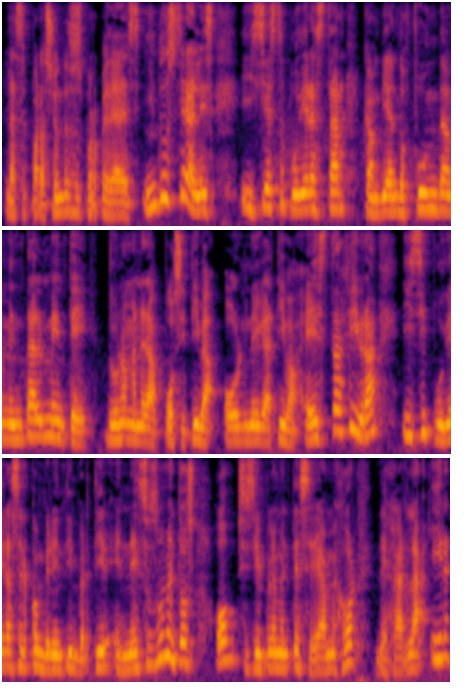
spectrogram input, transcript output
la separación de sus propiedades industriales y si esto pudiera estar cambiando fundamentalmente de una manera positiva o negativa esta fibra y si pudiera ser conveniente invertir en esos momentos o si simplemente sería mejor dejarla ir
